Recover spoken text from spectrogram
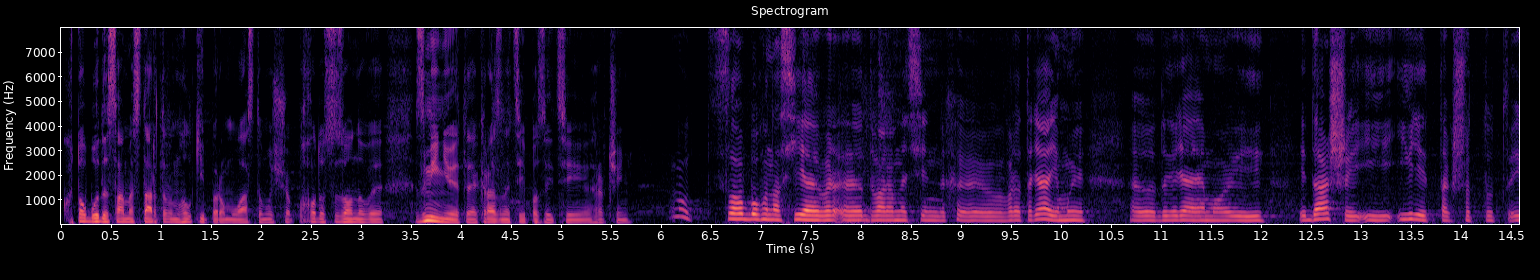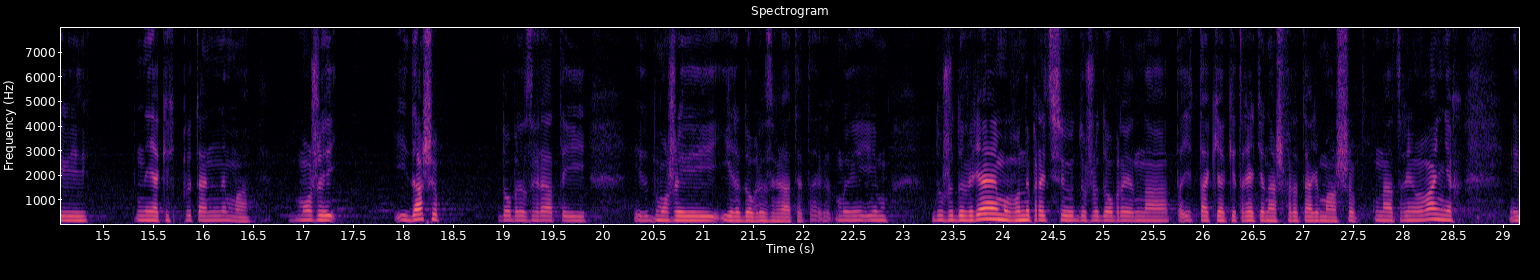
хто буде саме стартовим голкіпером у вас, тому що по ходу сезону ви змінюєте якраз на цій позиції гравчинь? Ну, слава Богу, у нас є е, два равноцінних е, воротаря, і ми е, довіряємо і, і Даші, і Ірі, так що тут і ніяких питань нема. Може і Даша добре зграти, і, і може і Іра добре зграти. Так, ми їм дуже довіряємо, вони працюють дуже добре, на, та- так як і третій наш вратарь Маша на тренуваннях. І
